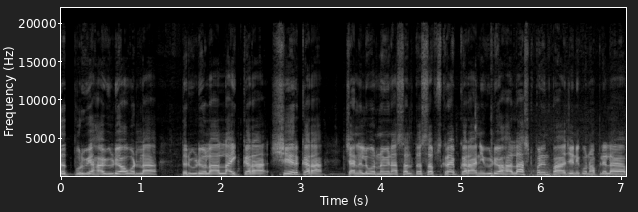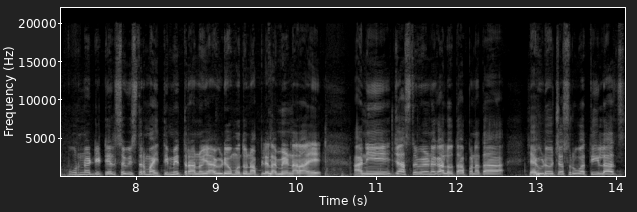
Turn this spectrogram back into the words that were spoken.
तत्पूर्वी हा व्हिडिओ आवडला तर व्हिडिओला लाईक करा शेअर करा चॅनलवर नवीन असाल तर सबस्क्राईब करा आणि व्हिडिओ हा लास्टपर्यंत पहा जेणेकरून आपल्याला पूर्ण डिटेल सविस्तर माहिती मित्रांनो या व्हिडिओमधून आपल्याला मिळणार आहे. आणि जास्त वेळ न घालवता आपण आता ह्या व्हिडिओच्या सुरुवातीलाच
